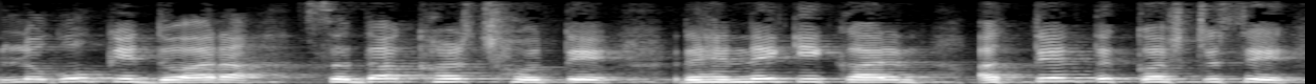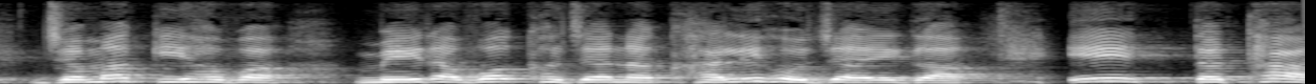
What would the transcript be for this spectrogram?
लोगों के द्वारा सदा खर्च होते रहने के कारण अत्यंत कष्ट से जमा किया हुआ मेरा वह खजाना खाली हो जाएगा। ए तथा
